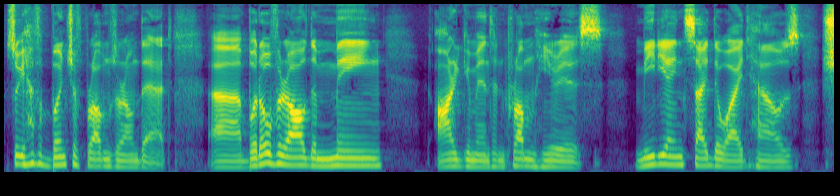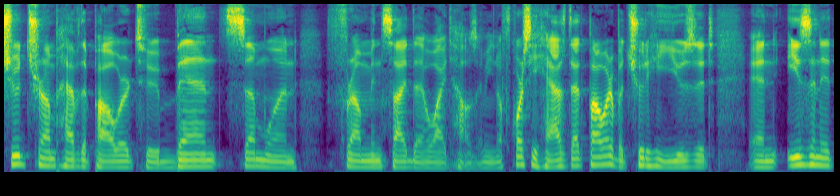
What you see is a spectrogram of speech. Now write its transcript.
So you have a bunch of problems around that. Uh, but overall, the main argument and problem here is media inside the White House. Should Trump have the power to ban someone from inside the White House? I mean, of course he has that power, but should he use it? And isn't it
